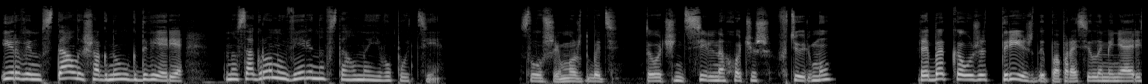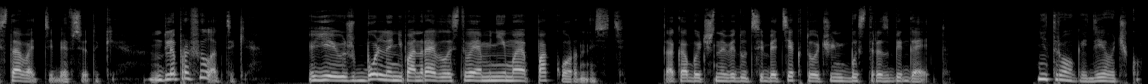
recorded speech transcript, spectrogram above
Ирвин встал и шагнул к двери — но Сагрон уверенно встал на его пути. «Слушай, может быть, ты очень сильно хочешь в тюрьму? Ребекка уже трижды попросила меня арестовать тебя все таки для профилактики. Ей уж больно не понравилась твоя мнимая покорность. Так обычно ведут себя те, кто очень быстро сбегает. Не трогай девочку.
